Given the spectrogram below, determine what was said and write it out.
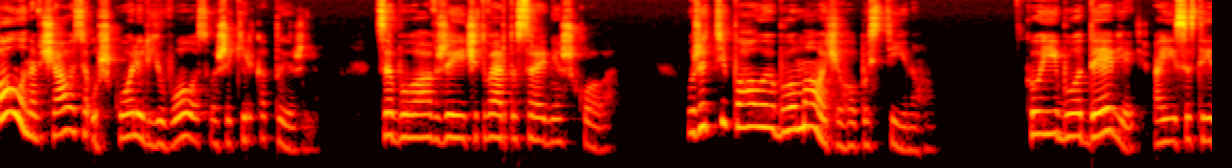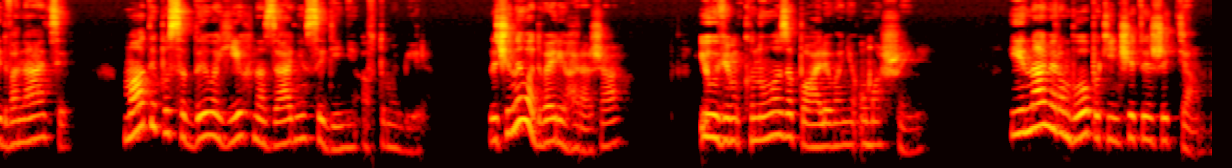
Паула навчалася у школі Лью лише кілька тижнів. Це була вже її четверта середня школа. У житті Паули було мало чого постійного. Коли їй було 9, а її сестрі 12, мати посадила їх на заднє сидіння автомобіля, зачинила двері гаража і увімкнула запалювання у машині. Її наміром було покінчити з життям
